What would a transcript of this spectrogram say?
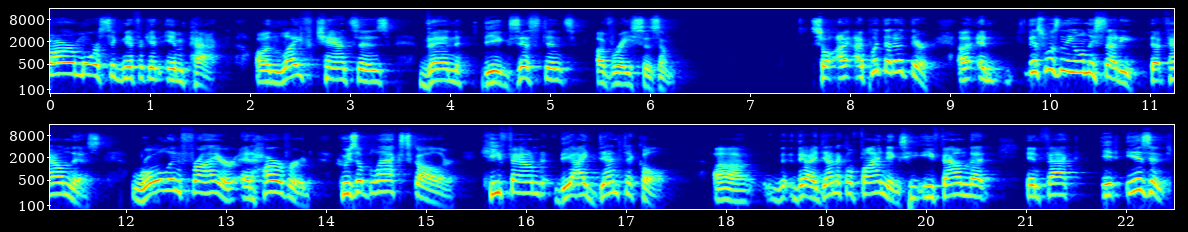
far more significant impact on life chances than the existence of racism. So I, I put that out there. Uh, and this wasn't the only study that found this. Roland Fryer at Harvard, who's a black scholar, he found the identical, uh, the, the, identical findings. He, he found that, in fact, it isn't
